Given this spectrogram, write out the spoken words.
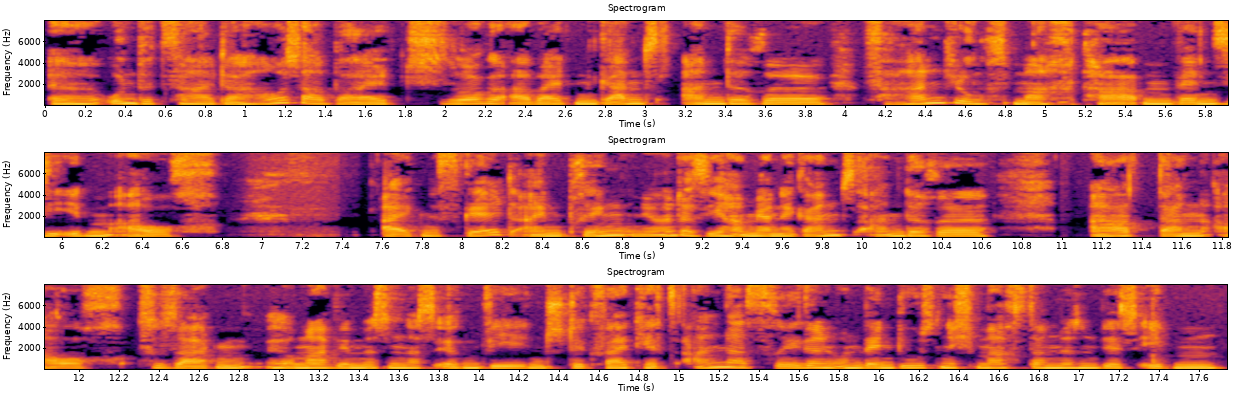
äh, unbezahlter Hausarbeit, Sorgearbeit eine ganz andere Verhandlungsmacht haben, wenn sie eben auch eigenes Geld einbringen. Ja, dass sie haben ja eine ganz andere Art dann auch zu sagen, hör mal, wir müssen das irgendwie ein Stück weit jetzt anders regeln und wenn du es nicht machst, dann müssen wir es eben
